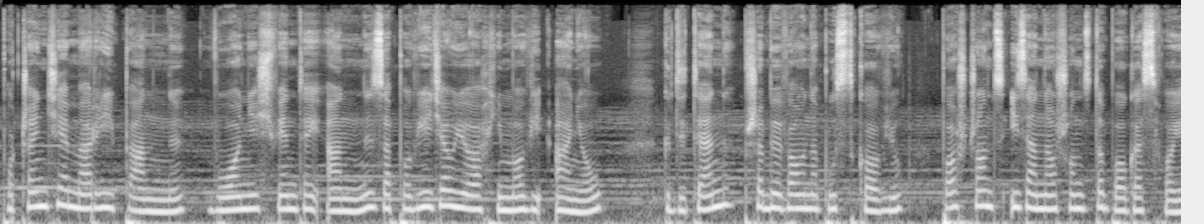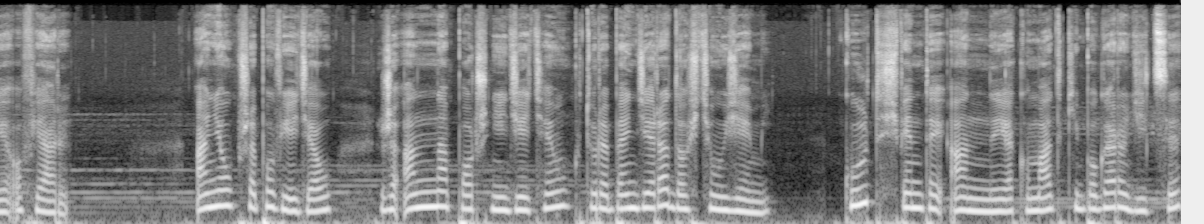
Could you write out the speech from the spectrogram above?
Poczęcie Marii Panny w łonie świętej Anny zapowiedział Joachimowi anioł, gdy ten przebywał na pustkowiu, poszcząc i zanosząc do Boga swoje ofiary. Anioł przepowiedział, że Anna pocznie dziecię, które będzie radością ziemi. Kult świętej Anny jako matki Boga Rodzicy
